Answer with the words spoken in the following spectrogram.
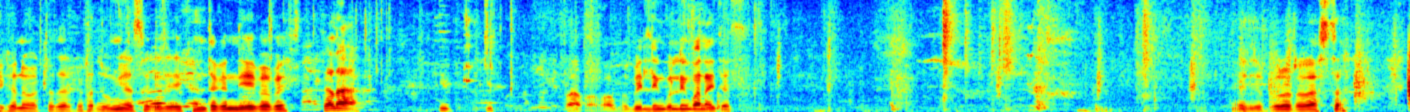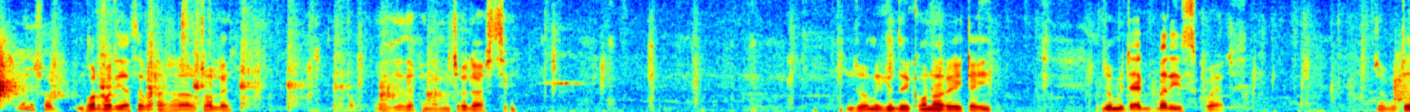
এখানেও একটা দেড় কাঠা জমি আছে এই যে এখান থেকে নিয়ে এইভাবে কাড়া বিল্ডিং বিল্ডিং বানাইতেছে। এই যে পুরোটা রাস্তা এখানে সব ঘর বাড়ি আছে চলে। এই যে দেখেন আমি চলে আসছি। জমি কিন্তু এই কোনার এইটাই। জমিটা একবারই স্কোয়ার জমিটা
